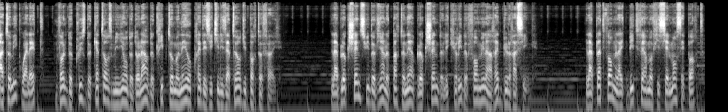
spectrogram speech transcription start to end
Atomic Wallet, vol de plus de 14 millions de dollars de crypto-monnaies auprès des utilisateurs du portefeuille. La blockchain suit devient le partenaire blockchain de l'écurie de Formule 1 Red Bull Racing. La plateforme Lightbit ferme officiellement ses portes,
